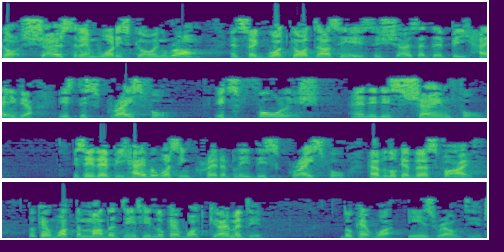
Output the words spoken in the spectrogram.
God shows to them what is going wrong. And so what God does here is He shows that their behavior is disgraceful, it's foolish, and it is shameful. You see, their behavior was incredibly disgraceful. Have a look at verse 5. Look at what the mother did here. Look at what Gomer did. Look at what Israel did.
